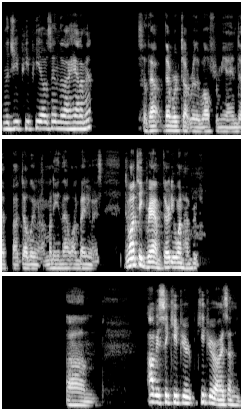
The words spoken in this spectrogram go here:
in the GPP I was in that I had him in. So that that worked out really well for me. I ended up uh, doubling my money in that one. But anyways, Devonte Graham, thirty one hundred. Um, obviously keep your keep your eyes on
